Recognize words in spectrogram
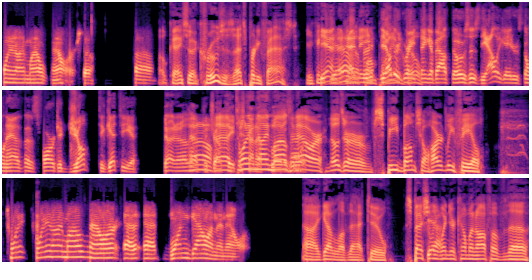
29 miles an hour. So uh, Okay, so it cruises. That's pretty fast. You can Yeah, Yeah, and the, the other plane, great go. thing about those is the alligators don't have as far to jump to get to you. No, no, they have No. to jump. Yeah, They just kinda 29 miles an hour. Those are speed bumps you'll hardly feel. 20, 29 miles an hour at, at one gallon an hour. Uh, you gotta love that too, especially Yeah. when you're coming off of the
